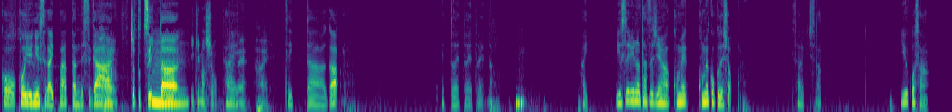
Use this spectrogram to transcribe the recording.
こうこういうニュースがいっぱいあったんですが、はいちょっとツイッターうん行きましょうかねはいツイッターが、えっと、えっと、えっと、えっと。はい。ゆすりの達人は米、米国でしょ。猿吉さん。ゆうこさん。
